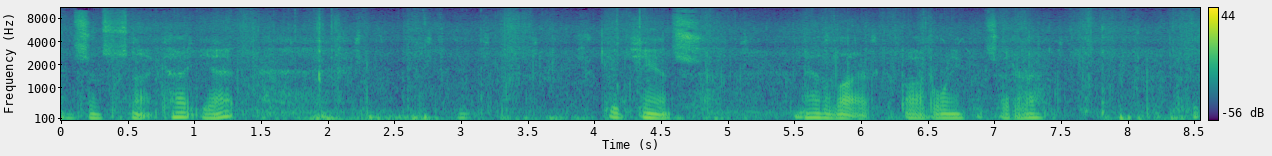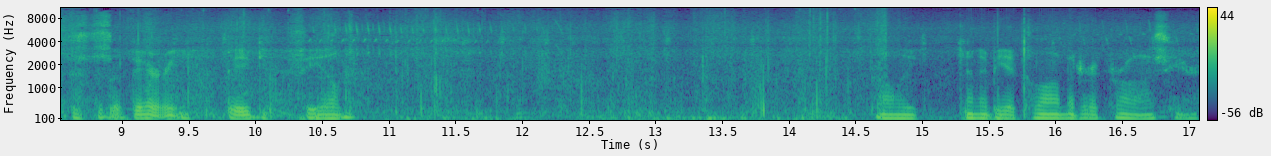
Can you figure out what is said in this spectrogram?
And since it's not cut yet, good chance not a lot of bobolink, etc. This is a very big field. Probably going to be a kilometer across here.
